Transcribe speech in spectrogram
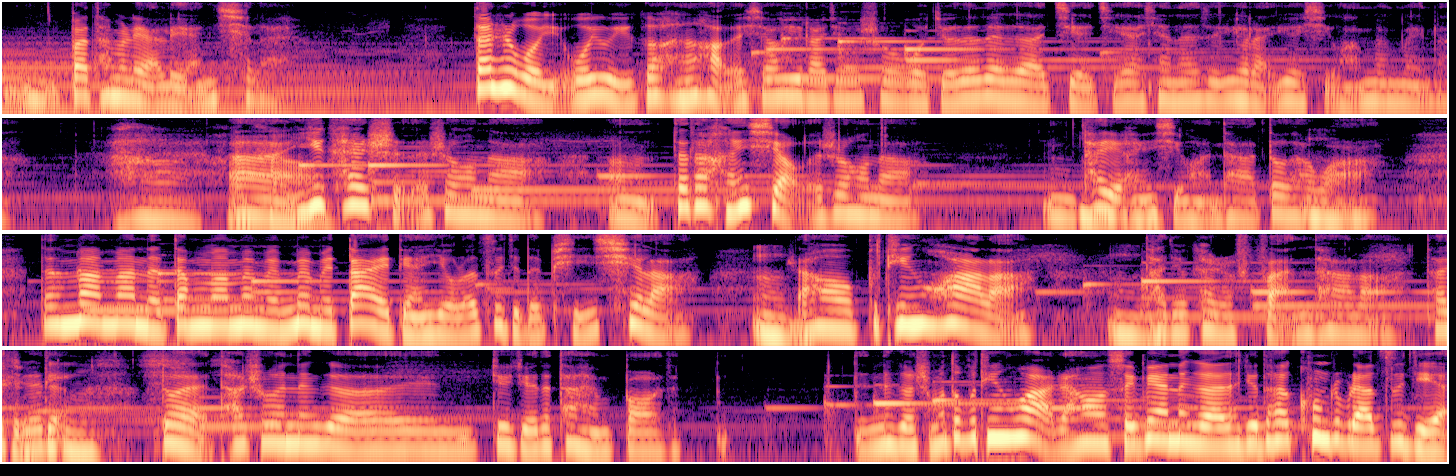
嗯把他们俩连起来。但是我我有一个很好的消息了，就是说，我觉得这个姐姐现在是越来越喜欢妹妹了。啊，啊、一开始的时候呢，嗯，在她很小的时候呢，嗯，她也很喜欢她，逗她玩儿。但慢慢的，当妈妹妹妹妹大一点，有了自己的脾气了，嗯，然后不听话了，嗯她就开始烦她了。他觉得，对，他说那个就觉得她很暴，那个什么都不听话，然后随便那个，她觉得她控制不了自己，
